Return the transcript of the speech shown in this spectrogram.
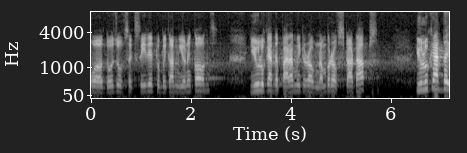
uh, those who've succeeded to become unicorns, you look at the parameter of number of startups, you look at the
